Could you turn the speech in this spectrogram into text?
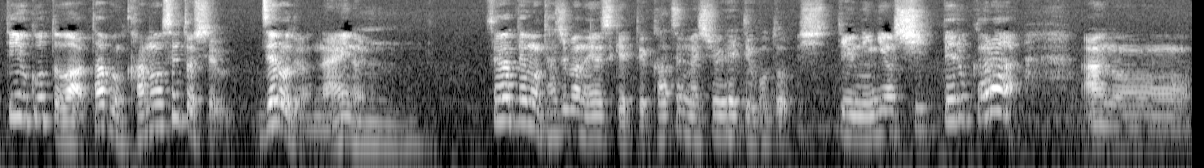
っていうことは多分可能性としてゼロではないのよ、うん。それはでも立花祐介っていう勝山周平っていうことっていう人間を知ってるからあのーっ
